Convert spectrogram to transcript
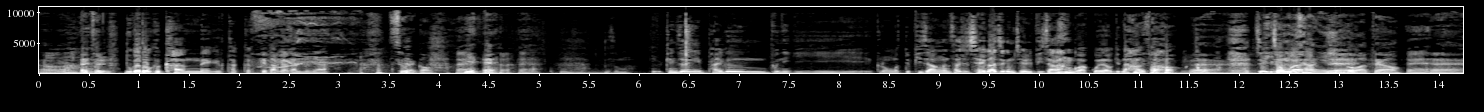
아, 배틀. 누가 더 극한에 가깝게 다가갔느냐. 스웨거. 예. 예. 예. 그래서 뭐 굉장히 밝은 분위기 그런 것도 비장은 사실 제가 지금 제일 비장한 것 같고요 여기 나와서 그러니까요. 예. 지금 피부 이상이신 것 같아요. 예. 예.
